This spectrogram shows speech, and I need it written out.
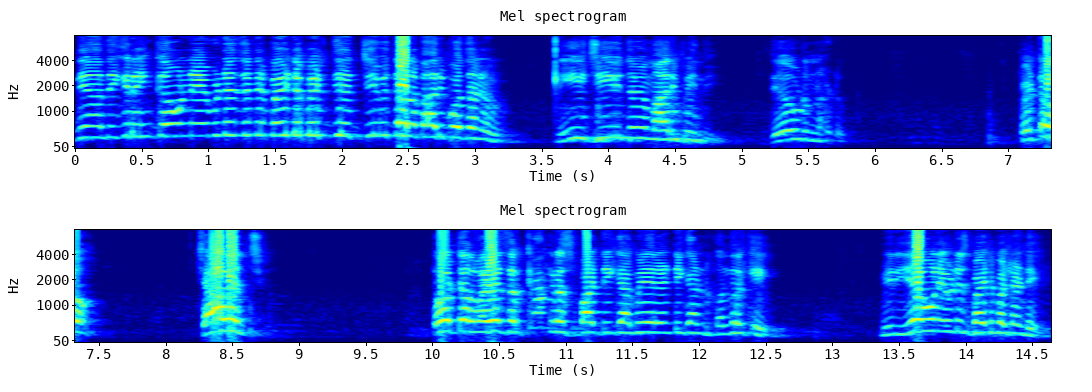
నేను నా దగ్గర ఇంకా ఉన్న ఎవిడెన్స్ బయట పెడితే జీవితాలు మారిపోతాను. నీ జీవితమే మారిపోయింది. దేవుడున్నాడు. పెట్టు. ఛాలెంజ్ టోటల్ వైఎస్ఆర్ కాంగ్రెస్ పార్టీకి అభినయ్ రెడ్డికి కొందరికి మీరు ఏమైనా ఎవిడెన్స్ బయట పెట్టండి.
